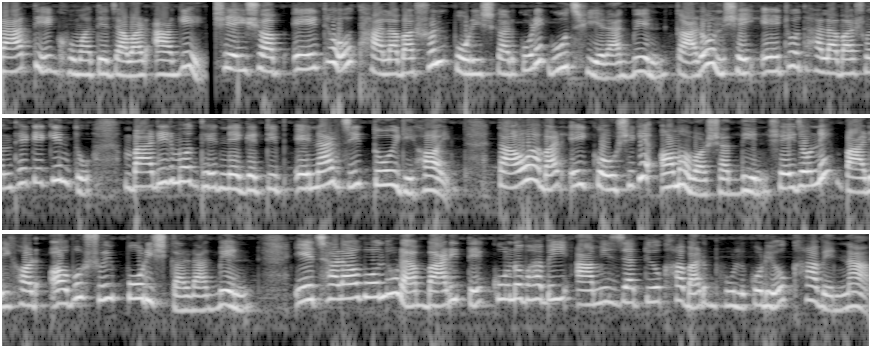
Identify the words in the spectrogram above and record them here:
রাতে ঘুমাতে যাওয়ার আগে সেই সব এঁঠো, থালা বাসন পরিষ্কার করে গুছিয়ে রাখবেন। কারণ সেই এঁঠো, থালা বাসন থেকে কিন্তু বাড়ির মধ্যে নেগেটিভ এনার্জি তৈরি হয়। তাও আবার এই কৌশিকে অমাবস্যার দিন। সেই জন্যে বাড়িঘর অবশ্যই পরিষ্কার রাখবেন। এছাড়াও বন্ধুরা, বাড়িতে কোনোভাবেই আমিষ জাতীয় খাবার ভুল করেও খাবেন না।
